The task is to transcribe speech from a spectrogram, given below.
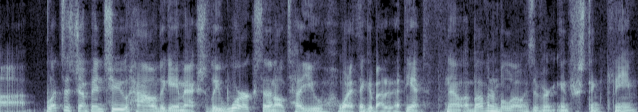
Uh, let's just jump into how the game actually works, and then I'll tell you what I think about it at the end. Now, Above and Below has a very interesting theme.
